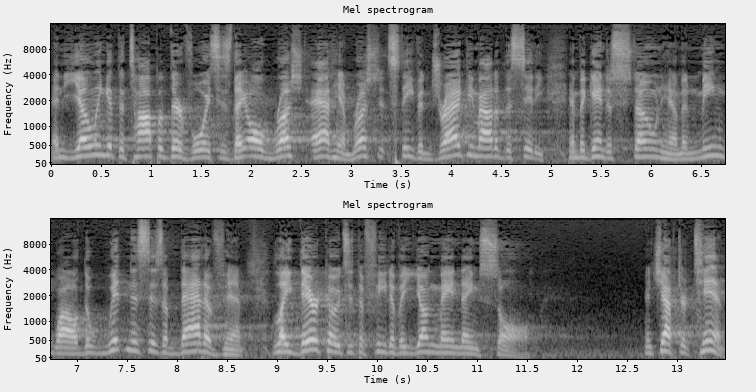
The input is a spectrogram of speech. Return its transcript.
and yelling at the top of their voices, they all rushed at him, rushed at Stephen, dragged him out of the city, and began to stone him. And meanwhile, the witnesses of that event laid their coats at the feet of a young man named Saul. In chapter 10,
